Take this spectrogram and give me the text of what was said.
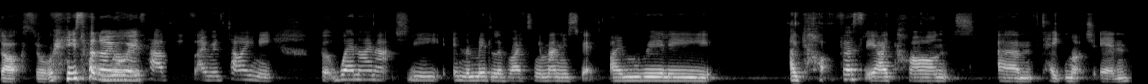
dark stories, and I Right. always have since I was tiny. But when I'm actually in the middle of writing a manuscript, I'm really, I can't, firstly, I can't um, take much in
